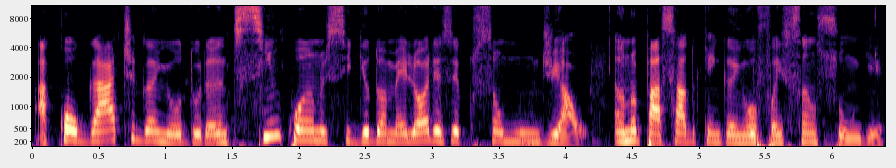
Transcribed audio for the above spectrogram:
A Colgate ganhou durante cinco anos seguidos a melhor execução mundial. Ano passado, quem ganhou foi Samsung, que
